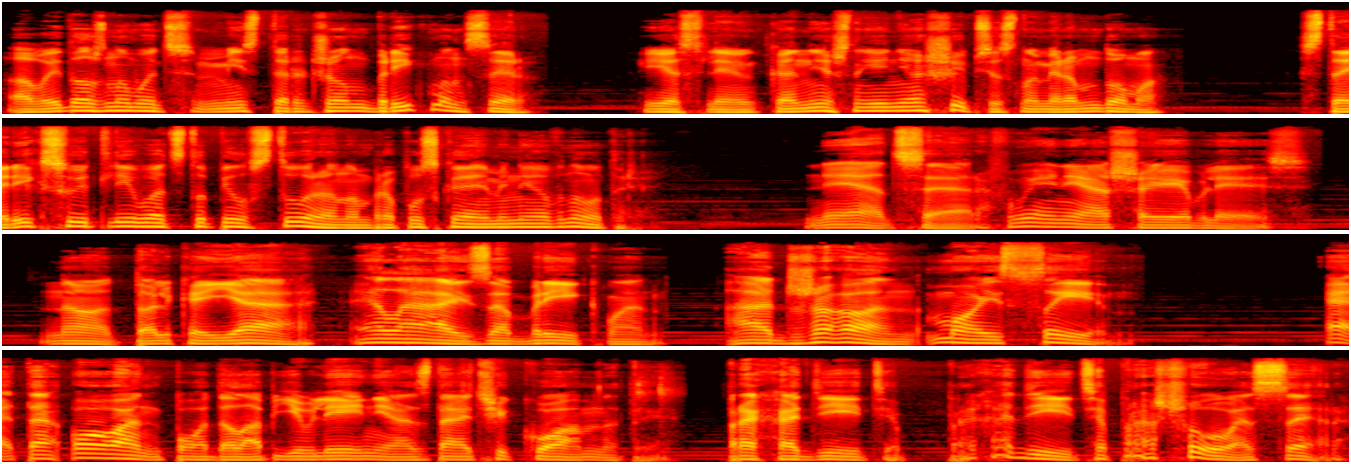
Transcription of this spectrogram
а вы, должно быть, мистер Джон Брикман, сэр? Если, конечно, я не ошибся с номером дома. Старик суетливо отступил в сторону, пропуская меня внутрь. «Нет, сэр, вы не ошиблись. Но только я Элайза Брикман, а Джон мой сын. Это он подал объявление о сдаче комнаты. Проходите, проходите, прошу вас, сэр.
